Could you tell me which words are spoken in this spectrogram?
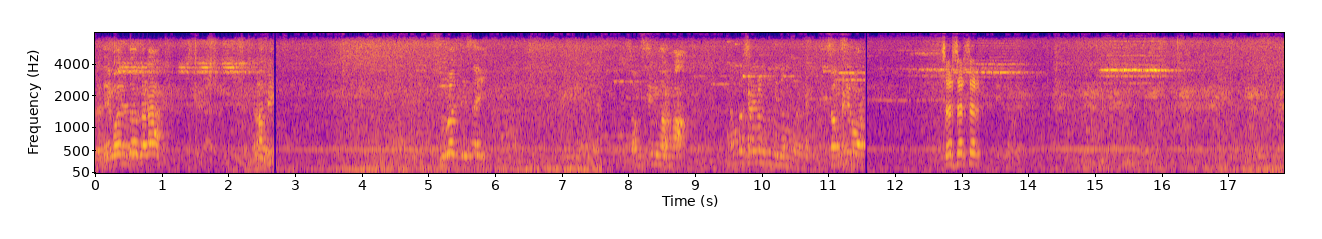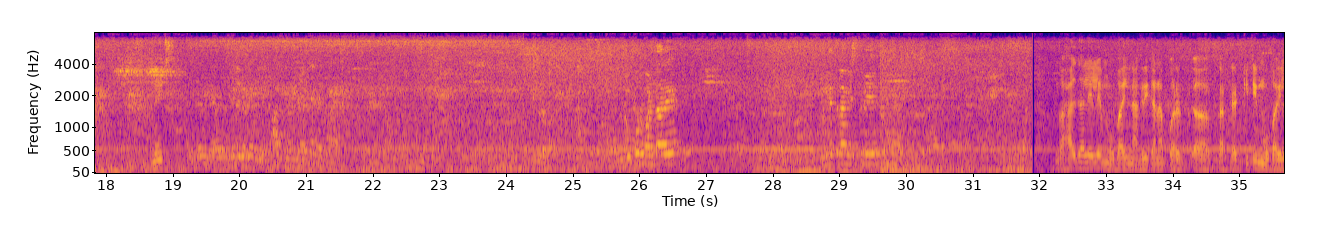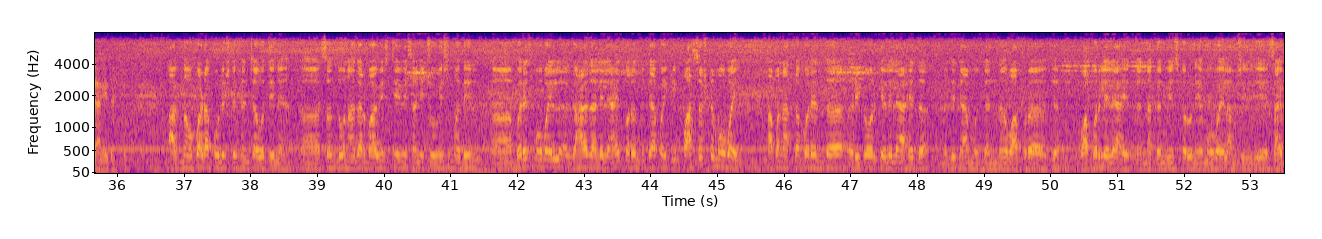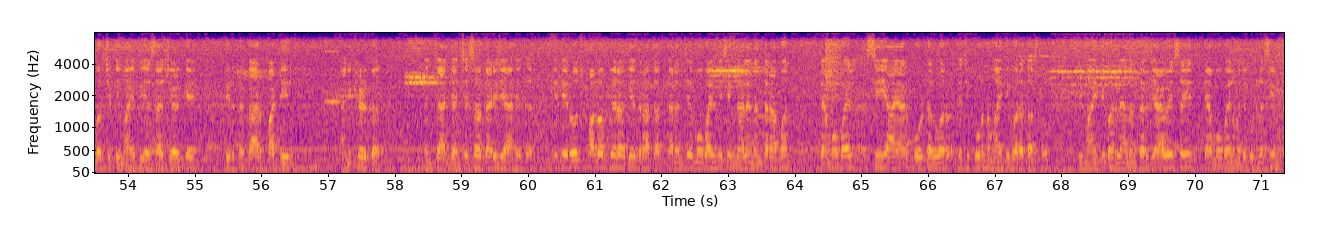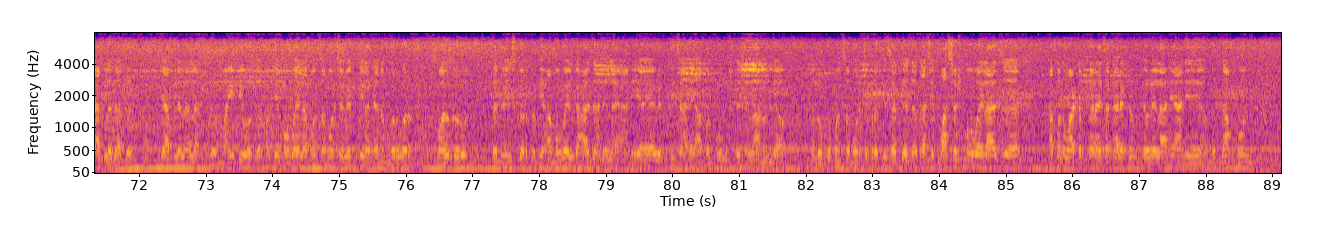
Hemant Gada. Rafi Suraj Desai. Something Verma. Number सांगा तुम्ही number. Samsingh Verma. Sir sir sir. Next Sumitra Mistry गहाळ झालेले मोबाईल नागरिकांना परत करतात किती मोबाईल आहेत असे आज नौपाडा पोलीस स्टेशनच्या वतीने सन दोन हजार बावीस तेवीस आणि चोवीसमधील बरेच मोबाईल गहाळ झालेले आहेत परंतु त्यापैकी पासष्ट मोबाईल आपण आत्तापर्यंत रिकवर केलेले आहेत. म्हणजे ज्या ज्यांना वापर ज वापरलेले आहेत त्यांना कन्व्हिन्स करून हे मोबाईल आमची जी सायबरची टीम आहे P S I Shelke Tirthkar Patil आणि खेडकर त्यांच्या ज्यांचे सहकारी जे आहेत की ते रोज फॉलोअप घेर घेत राहतात. कारण ते मोबाईल मिसिंग झाल्यानंतर आपण त्या मोबाईल सी आय आर पोर्टलवर त्याची पूर्ण माहिती भरत असतो ती माहिती भरल्यानंतर ज्यावेळेसही त्या मोबाईलमध्ये कुठलं सिम टाकलं जातं ते आपल्याला माहिती होतं. मग ते मोबाईल आपण समोरच्या व्यक्तीला त्या नंबरवर कॉल करून कन्व्हिन्स करतो की हा मोबाईल गहाळ झालेला आहे आणि या या व्यक्तीचा आहे. आपण पोलीस स्टेशनला आणून द्यावं. लोक पण समोरचे प्रतिसाद देतात. असे पासष्ट मोबाईल आज आपण वाटप करायचा कार्यक्रम ठेवलेला आहे आणि मुद्दाम होऊन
